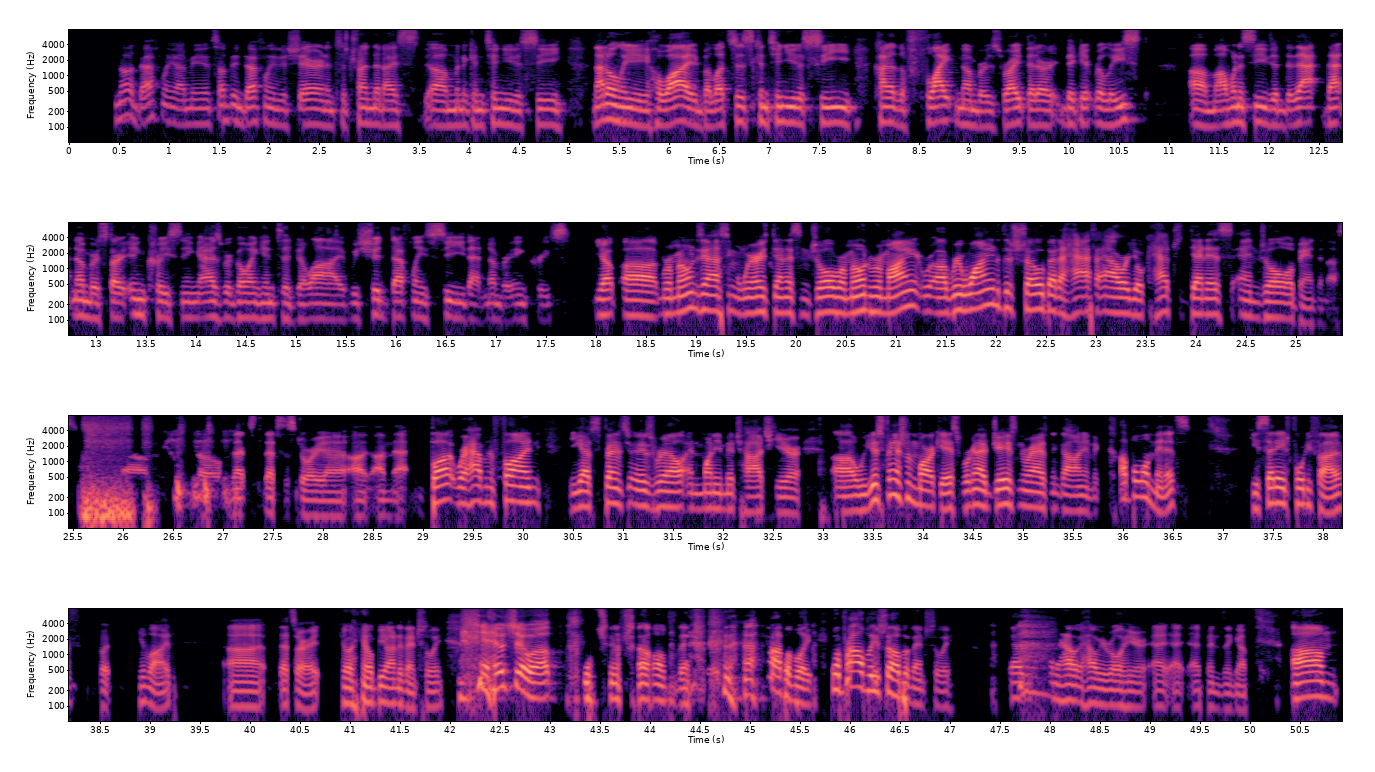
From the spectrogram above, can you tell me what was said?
No, definitely. I mean, it's something definitely to share, and it's a trend that I, I'm going to continue to see. Not only Hawaii, but let's just continue to see kind of the flight numbers, right, that are that get released. Um, I want to see that that that number start increasing as we're going into July. We should definitely see that number increase. Yep. Uh, Ramon's asking, "Where's Dennis and Joel?" Ramon, remind, uh, rewind the show about a half hour. You'll catch Dennis and Joel abandon us. Um, so that's that's the story uh, on, on, that. But we're having fun. You got Spencer Israel and Money Mitch Hodge here. Uh, we just finished with Markus. We're gonna have Jason Raznick on in a couple of minutes. He said eight forty-five, but he lied. Uh, that's all right. He'll he'll be on eventually. yeah, he'll show up. he'll show up eventually. probably. He'll probably show up eventually. That's kind of how, how we roll here at, at, at Benzinga. Um,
